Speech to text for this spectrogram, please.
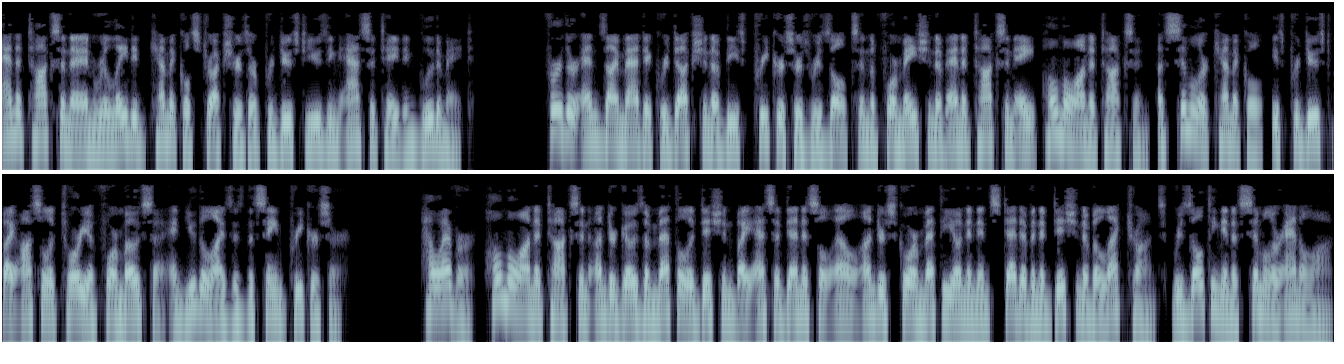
Anatoxina and related chemical structures are produced using acetate and glutamate. Further enzymatic reduction of these precursors results in the formation of anatoxin A, homoanatoxin. A similar chemical, is produced by Oscillatoria formosa and utilizes the same precursor. However, homoanatoxin undergoes a methyl addition by S-adenosyl L-methionine instead of an addition of electrons, resulting in a similar analog.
